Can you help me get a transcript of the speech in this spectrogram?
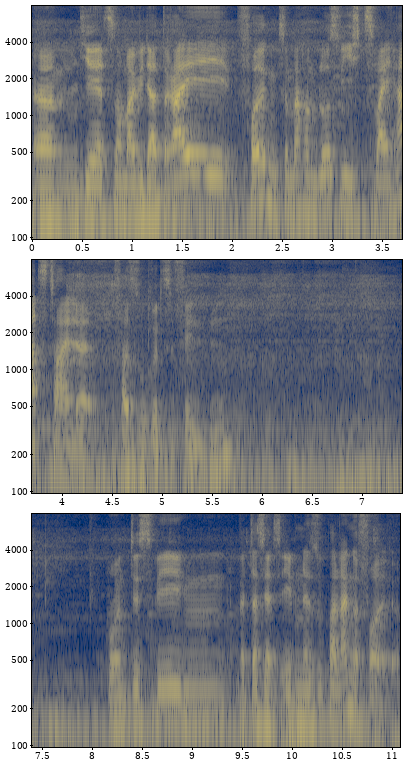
Ähm, hier jetzt nochmal wieder drei Folgen zu machen, bloß wie ich zwei Herzteile versuche zu finden. Und deswegen wird das jetzt eben eine super lange Folge.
